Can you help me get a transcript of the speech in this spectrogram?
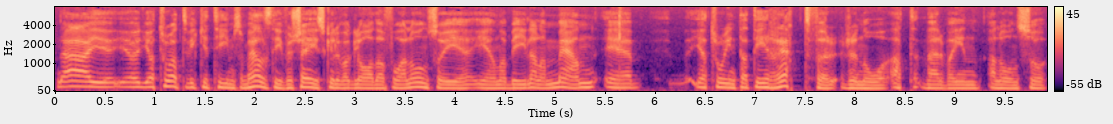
Nej, jag, jag, tror att vilket team som helst i och för sig skulle vara glada att få Alonso i, i en av bilarna. Men eh, jag tror inte att det är rätt för Renault att värva in Alonso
